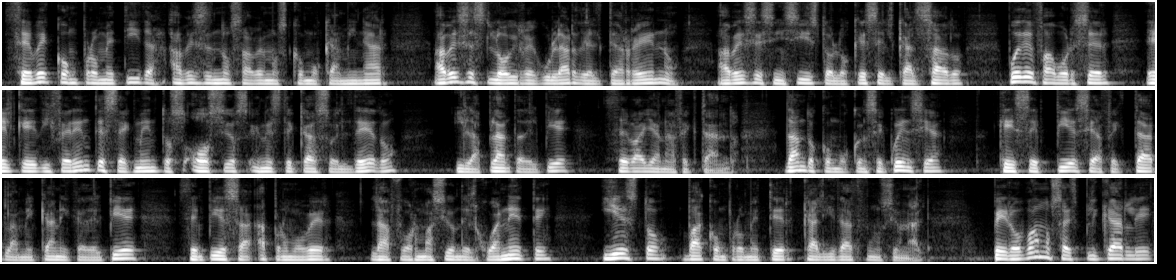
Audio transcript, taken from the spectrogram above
se ve comprometida, a veces no sabemos cómo caminar, a veces lo irregular del terreno, a veces, insisto, lo que es el calzado, puede favorecer el que diferentes segmentos óseos, en este caso el dedo y la planta del pie, se vayan afectando, dando como consecuencia que se empiece a afectar la mecánica del pie, se empieza a promover la formación del juanete y esto va a comprometer calidad funcional. Pero vamos a explicarle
